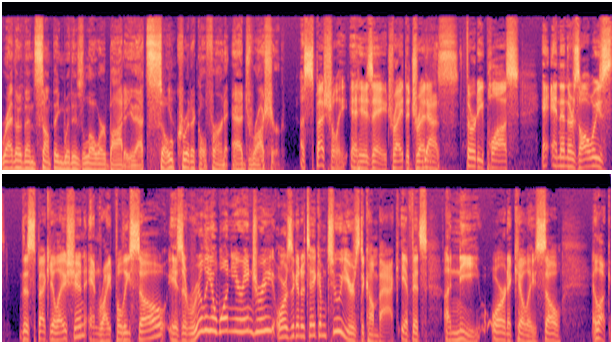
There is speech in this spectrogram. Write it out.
rather than something with his lower body. That's so critical for an edge rusher. especially at his age, right? The dreaded Yes. 30 plus. And then there's always this speculation, and rightfully so. Is it really a one year injury, or is it going to take him two years to come back if it's a knee or an Achilles? So, look,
